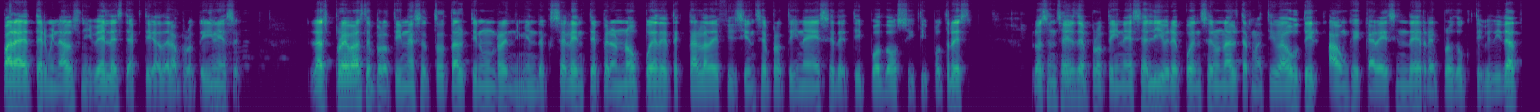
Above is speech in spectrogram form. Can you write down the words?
para determinar los niveles de actividad de la proteína S. Las pruebas de proteína S total tienen un rendimiento excelente, pero no pueden detectar la deficiencia de proteína S de tipo 2 y tipo 3. Los ensayos de proteína S libre pueden ser una alternativa útil, aunque carecen de reproductibilidad.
